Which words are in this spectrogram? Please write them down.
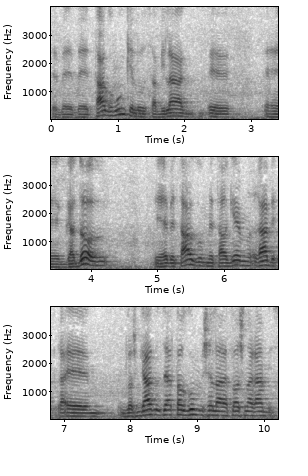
שבתרגום אונקלוס המילה גדול, בתרגום מתרגם רבי, לושן גדול זה התרגום של לושן הרמיס.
